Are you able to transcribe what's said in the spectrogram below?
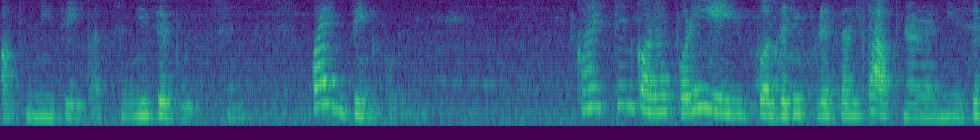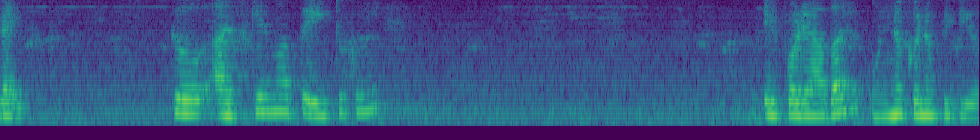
আপনি নিজেই পাচ্ছেন, নিজে বুঝছেন। কয়েকদিন করুন। কয়েকদিন করার পরেই এই পজিটিভ রেজাল্টটা আপনারা নিজেরাই পাবেন। তো আজকের মতো এইটুকুনি। এরপরে আবার অন্য কোনো ভিডিও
